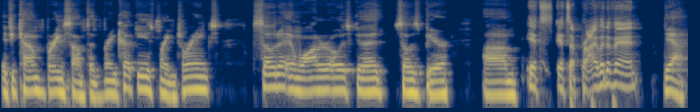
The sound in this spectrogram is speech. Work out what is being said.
if you come, bring something. Bring cookies, bring drinks. Soda and water always good. So is beer. Um, it's it's a private event, yeah,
